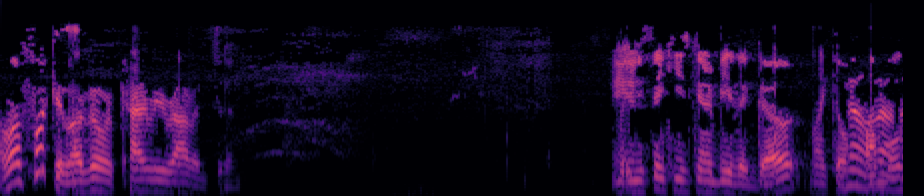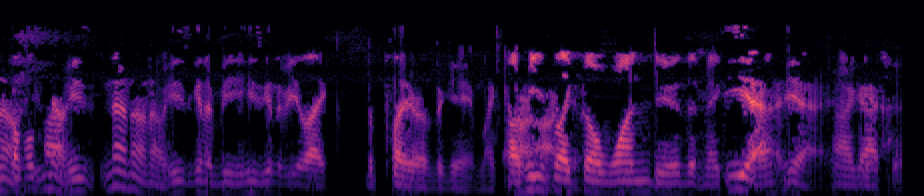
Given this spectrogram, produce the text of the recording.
well, fuck it, I'll go with Khiry Robinson. But you think he's going to be the goat? Like he'll no, fumble no, a no, couple no, times? he's no, no, no. He's gonna be he's gonna be like the player of the game. Like oh, he's like the one dude that makes. the yeah, play? yeah. I got you.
